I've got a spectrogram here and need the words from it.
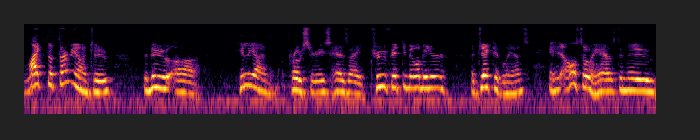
like the Thermion 2, the new uh, Helion Pro Series has a true 50 millimeter objective lens, and it also has the new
